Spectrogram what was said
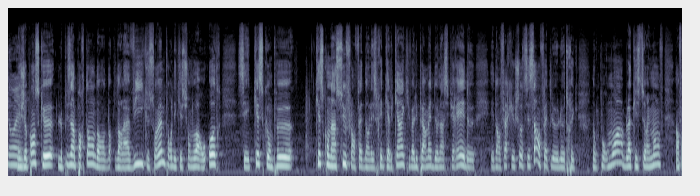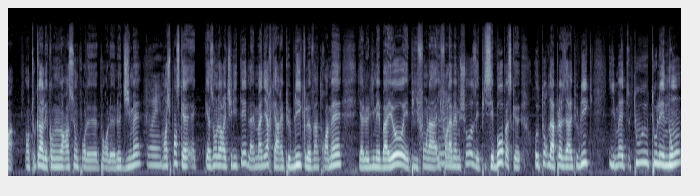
Ouais. Mais je pense que le plus important dans, dans- dans la vie, que ce soit même pour des questions noires ou autres, c'est qu'est-ce qu'on peut, qu'est-ce qu'on insuffle en fait dans l'esprit de quelqu'un qui va lui permettre de l'inspirer et de et d'en faire quelque chose. C'est ça en fait le, le truc. Donc pour moi, Black History Month, enfin en tout cas les commémorations pour le pour le, le 10 mai, Oui. moi je pense qu'elles qu'elles ont leur utilité de la même manière qu'à République le 23 mai, il y a le Limé Bayo et puis ils font la ils font la même chose et puis c'est beau parce que autour de la place de la République ils mettent tous les noms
